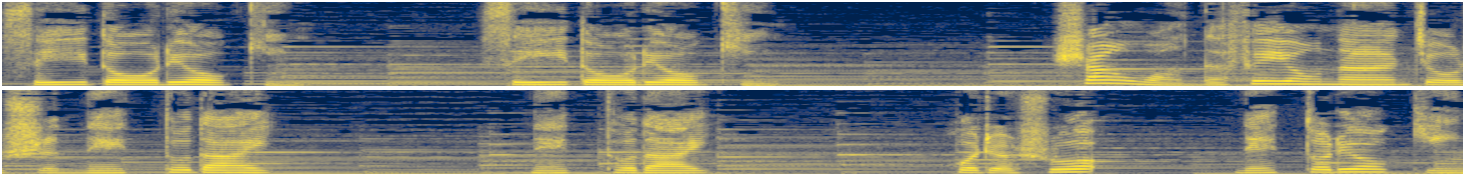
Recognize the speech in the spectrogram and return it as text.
“sei do l i o g i n s e i do liokin”。Si 上网的费用呢，就是 net 代、ネット代，或者说 net 料金、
